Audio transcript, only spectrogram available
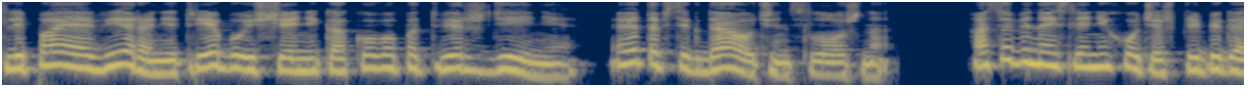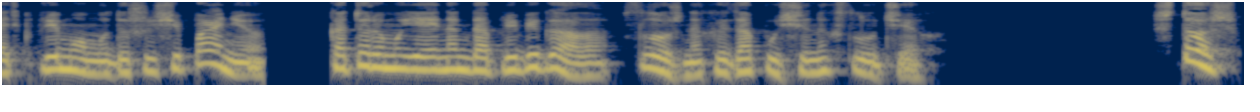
Слепая вера, не требующая никакого подтверждения. Это всегда очень сложно. Особенно если не хочешь прибегать к прямому душещипанию, к которому я иногда прибегала в сложных и запущенных случаях. «Что ж,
